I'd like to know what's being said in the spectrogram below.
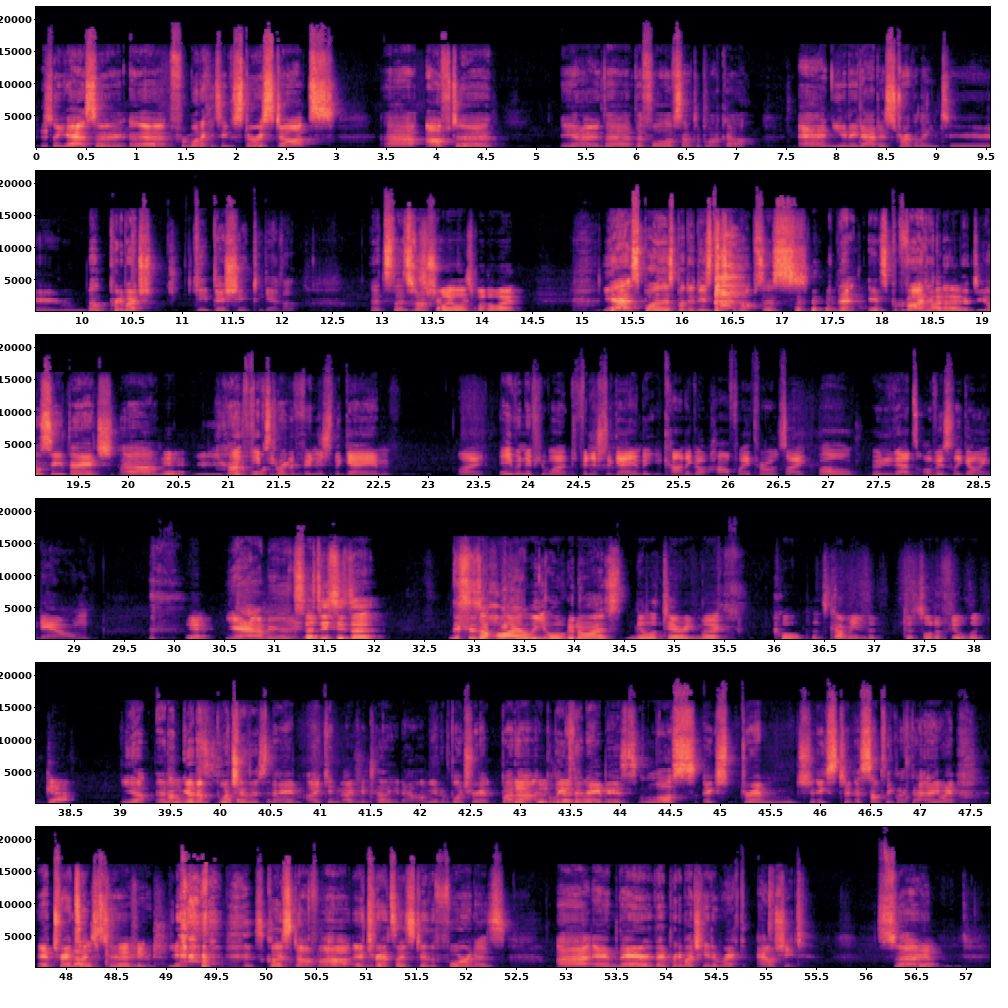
so yeah, so uh, from what I can see, the story starts uh, after you know the the fall of Santa Blanca, and Unidad is struggling to well, pretty much keep this shit together. Let's let's not Spoilers, by the way. Yeah, spoilers, but it is the synopsis that is provided on the DLC page. Um, Yeah. you, you can't if, force if you were to finish the game, like, even if you weren't to finish the game, but you kind of got halfway through, it's like, well, Unidad's obviously going down. Yeah. Yeah, I mean, it's, So this is a this is a highly organized military merc corp that's come in to, to sort of fill the gap. Yeah, and I'm gonna butcher this name. I can I can tell you now. I'm gonna butcher it, but Yeah, uh, I believe the name is Los Extrange, Ext- something like that. Anyway, it translates was to perfect. yeah, it's close enough. Uh, it translates to the foreigners, uh, and they're they're pretty much here to wreck our shit. So Yeah.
